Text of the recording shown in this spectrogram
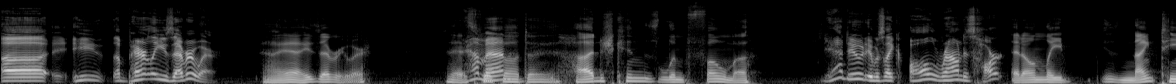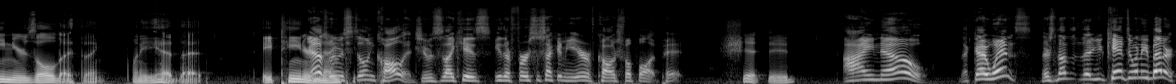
Uh, he apparently he's everywhere. Oh yeah, he's everywhere. Yeah, Yeah, man. di- Hodgkin's lymphoma. Yeah, dude, it was like all around his heart. At only he's 19 years old, I think, when he had that. 18 or Yeah, it was 19. when he was still in college. It was like his either first or second year of college football at Pitt. Shit, dude. I know. That guy wins. There's nothing you can't do any better.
